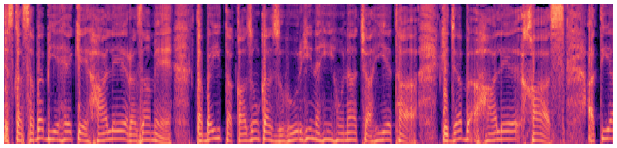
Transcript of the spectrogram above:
اس کا سبب یہ ہے کہ حال رضا میں طبی تقاضوں کا ظہور ہی نہیں ہونا چاہیے تھا کہ جب حال خاص عطیہ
